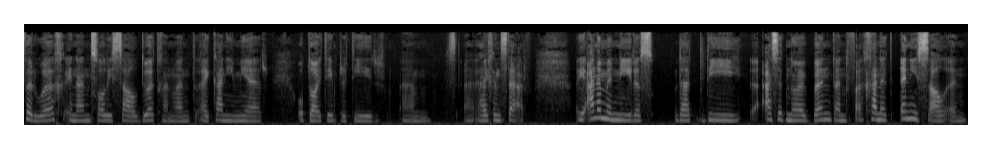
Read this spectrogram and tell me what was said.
verhoog en dan sal die sel doodgaan want hy kan nie meer op daai temperatuur ehm um, uh, hy gaan sterf. Die ander manier is dat die as dit nou bind dan gaan dit in die sel in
